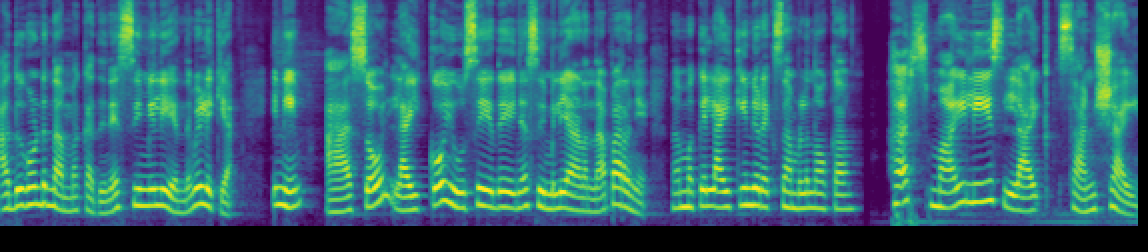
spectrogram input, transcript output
അതുകൊണ്ട് നമുക്കതിനെ സിമിലി എന്ന് വിളിക്കാം. ഇനിയും ആസോ ലൈക്കോ യൂസ് ചെയ്ത് കഴിഞ്ഞാൽ സിമിലി ആണെന്നാണ് പറഞ്ഞ്. നമുക്ക് ലൈക്കിന്റെ ഒരു എക്സാമ്പിൾ നോക്കാം. Her smile is like sunshine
